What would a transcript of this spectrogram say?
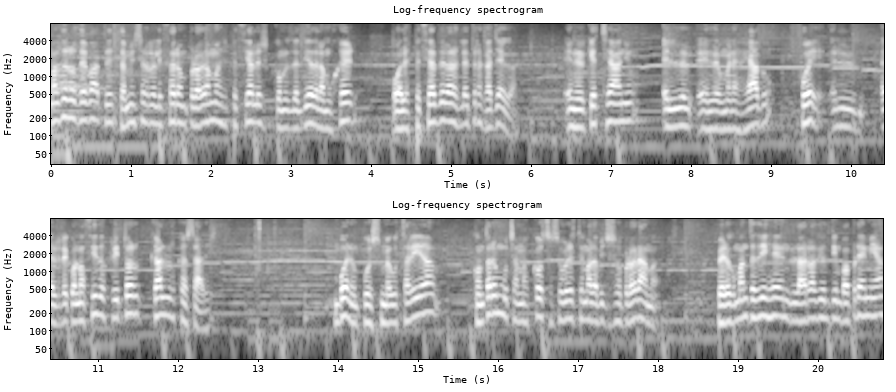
Además de los debates, también se realizaron programas especiales como el del Día de la Mujer o el especial de las letras gallegas, en el que este año el, el homenajeado fue el, el reconocido escritor Carlos Casares. Bueno, pues me gustaría contaros muchas más cosas sobre este maravilloso programa, pero como antes dije, en la radio el tiempo apremia,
